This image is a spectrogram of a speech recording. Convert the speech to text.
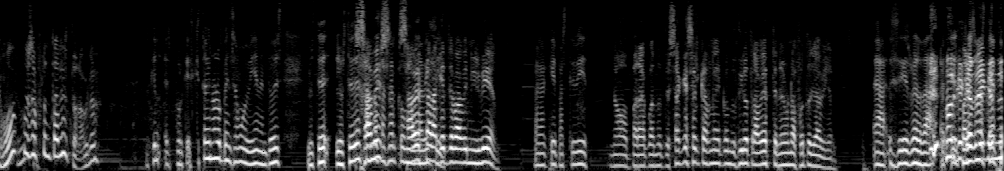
¿Cómo puedes afrontar esto, Laura? Es que es porque es que todavía no lo muy bien, entonces lo estoy, lo estoy dejando ¿Sabes, pasar como ¿sabes la para qué te va a venir bien? ¿Para qué? ¿Para escribir? No, para cuando te saques el carnet de conducir otra vez, tener una foto ya bien. Ah, sí, es verdad. Eh, Porque Por carnet de haciendo.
